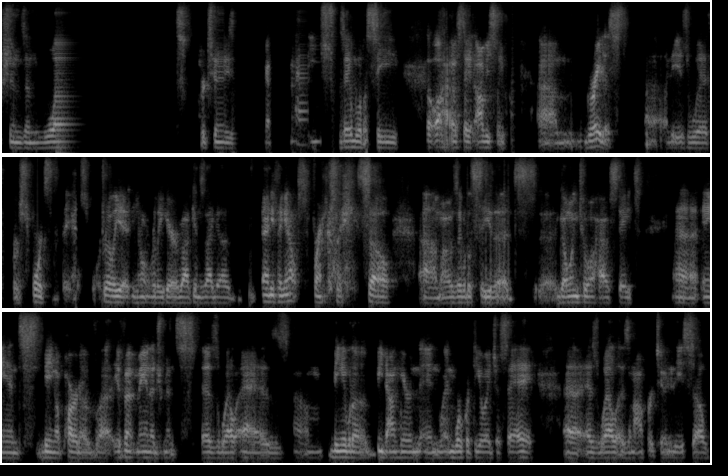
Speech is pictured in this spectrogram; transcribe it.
options and what opportunities I was able to see Ohio State obviously um, greatest uh, these with or sports that they have. Sports. Really, it. you don't really hear about Gonzaga anything else, frankly. So um, I was able to see that uh, going to Ohio State uh, and being a part of uh, event management as well as um, being able to be down here and, and, and work with the OHSAA uh, as well as an opportunity. So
